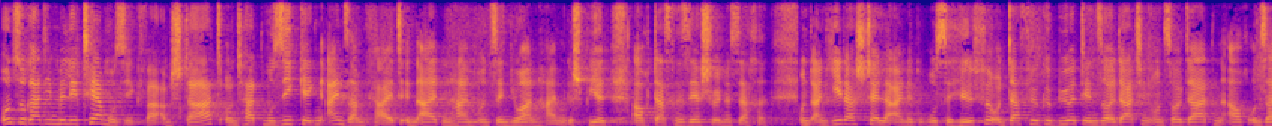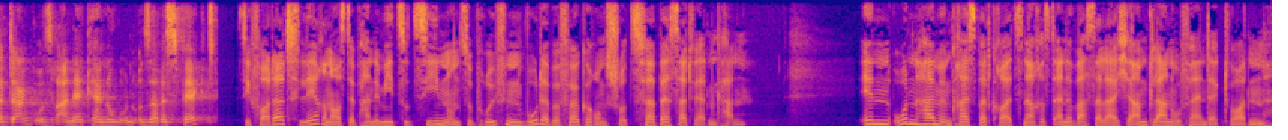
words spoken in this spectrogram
und sogar die Militärmusik war am Start und hat Musik gegen Einsamkeit in Altenheimen und Seniorenheimen gespielt. Auch das eine sehr schöne Sache. Und an jeder Stelle eine große Hilfe und dafür gebührt den Soldatinnen und Soldaten auch unser Dank, unsere Anerkennung und unser Respekt. Sie fordert, Lehren aus der Pandemie zu ziehen und zu prüfen, wo der Bevölkerungsschutz verbessert werden kann. In Odenheim im Kreis Bad Kreuznach ist eine Wasserleiche am Glanufer entdeckt worden.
